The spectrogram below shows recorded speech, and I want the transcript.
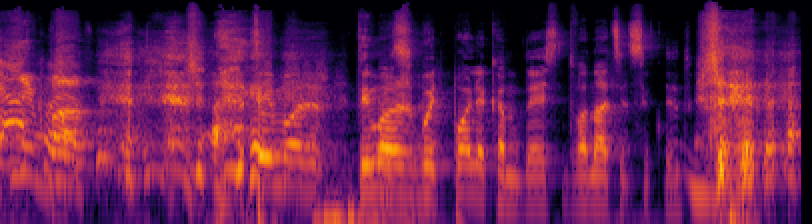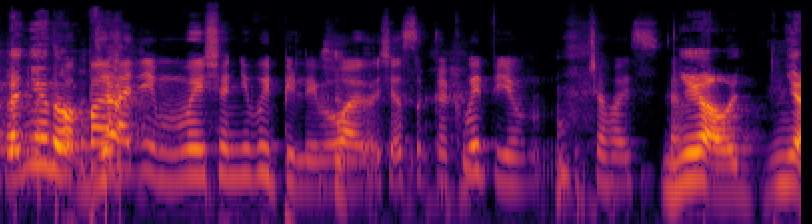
Я їбав. Ти можеш, ти можеш бути поліком десь 12 секунд. Та ні, ну, Погоди, ми ще не випили. Зараз як вип'ємо чогось. так. Ні, але ні,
